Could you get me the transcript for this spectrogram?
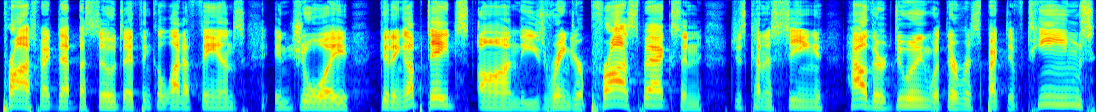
prospect episodes. I think a lot of fans enjoy getting updates on these Ranger prospects and just kind of seeing how they're doing with their respective teams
